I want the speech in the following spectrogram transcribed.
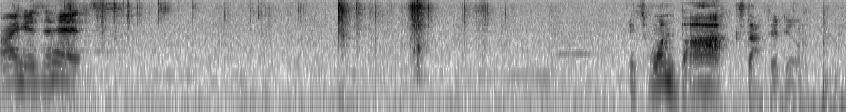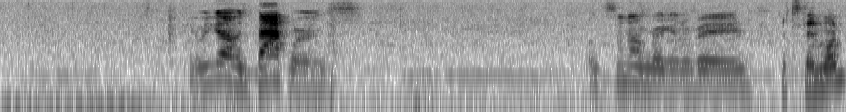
Alright, here's the hits. It's one box, Doctor Doom. Here we go, it's backwards. What's the number gonna be? It's thin one.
